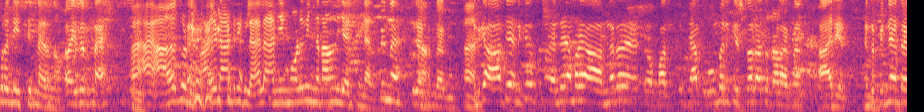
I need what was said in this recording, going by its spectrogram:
പ്രതീക്ഷിച്ചിട്ടുണ്ടായിരുന്നോ? ഇതിരുന്നേ. ആ, ആ, അത് കിട്ടും. അത് ഇടാണ്ടിരിക്കില്ല അല്ല അനിമോൾ വിന്നറാന്ന് വിചാരിച്ചിട്ടുണ്ടായിരുന്നു. പിന്നെ വിചാരിച്ചിട്ടുണ്ടായിരുന്നു. എനിക്ക് ആദ്യം എനിക്ക് എന്റെ ഞാൻ പറയാം അന്നേരം ഫസ്റ്റ് ഞാൻ പോകുമ്പോൾ എനിക്ക് ഇഷ്ടമല്ലാത്ത ഒരാളായിരുന്നു ആര്യൻ. എന്റെ പിന്നെ എന്റെ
